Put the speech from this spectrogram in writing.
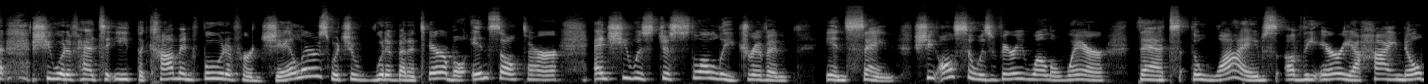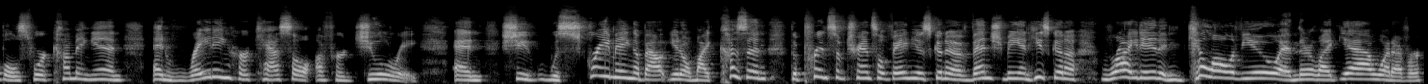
she would have had to eat the common food of her jailers, which would have been a terrible insult to her. And she was just slowly driven insane. She also was very well aware that the wives of the area high nobles were coming in and raiding her castle of her jewelry. And she was screaming about, you know, my cousin, the Prince of Transylvania, is going to avenge me and he's going to ride in and kill all of you. And they're like, yeah, whatever.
